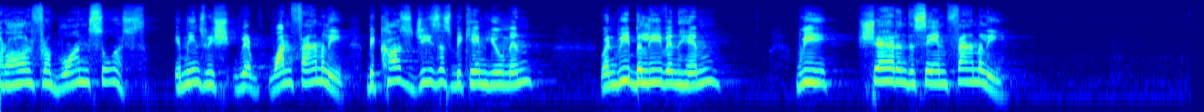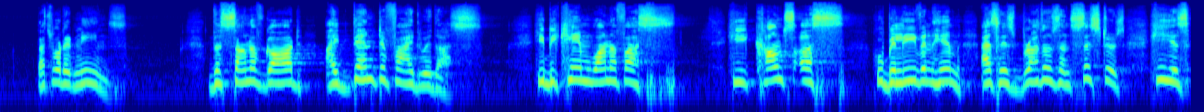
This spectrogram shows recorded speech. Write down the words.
are all from one source. It means we sh- we're one family. Because Jesus became human, when we believe in Him, we share in the same family. That's what it means. The Son of God identified with us, He became one of us. He counts us who believe in Him as His brothers and sisters. He is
